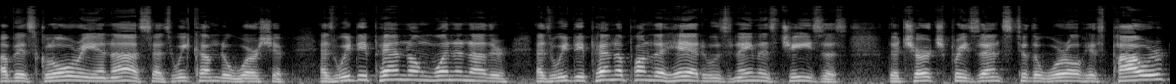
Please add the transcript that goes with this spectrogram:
of His glory in us as we come to worship, as we depend on one another, as we depend upon the head whose name is Jesus. The church presents to the world His power,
